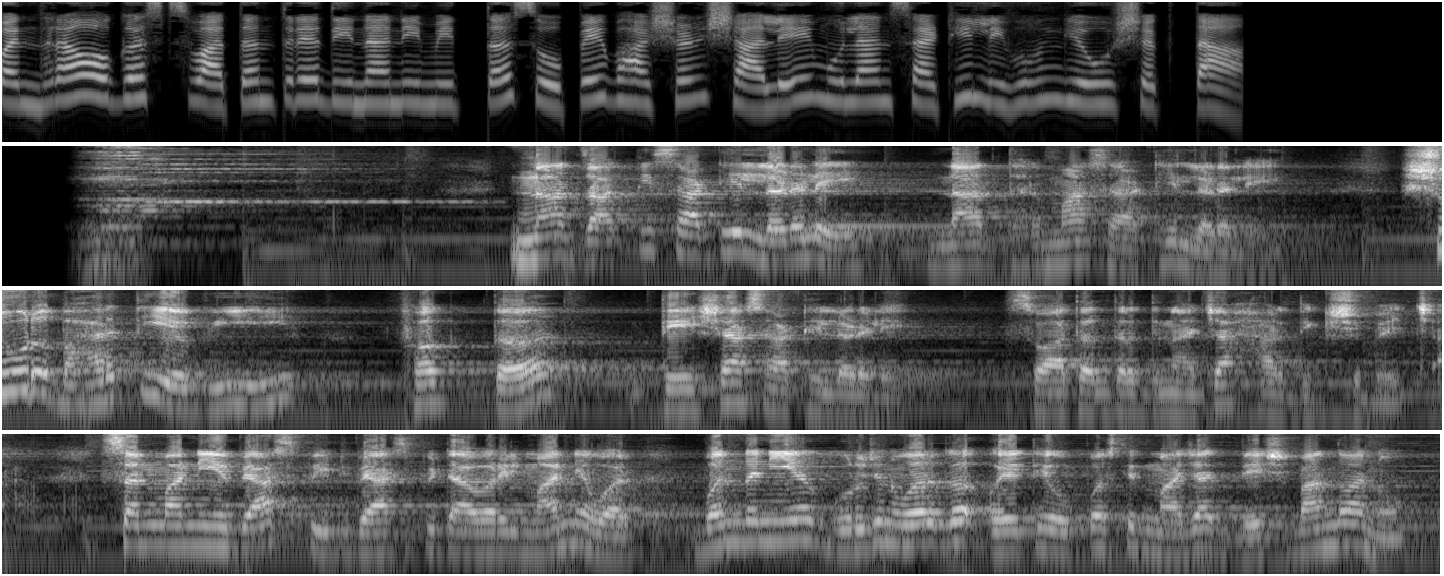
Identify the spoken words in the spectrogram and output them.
पंधरा ऑगस्ट स्वातंत्र्य दिनानिमित्त सोपे भाषण शालेय मुलांसाठी लिहून घेऊ शकता. ना जातीसाठी लढले ना धर्मासाठी लढले. शूर भारतीय वीर फक्त देशासाठी लढले. स्वातंत्र्य दिनाच्या हार्दिक शुभेच्छा. सन्माननीय व्यासपीठ व्यासपीठावरील मान्यवर वंदनीय गुरुजन वर्ग येथे उपस्थित माझ्या देशबांधवांनो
